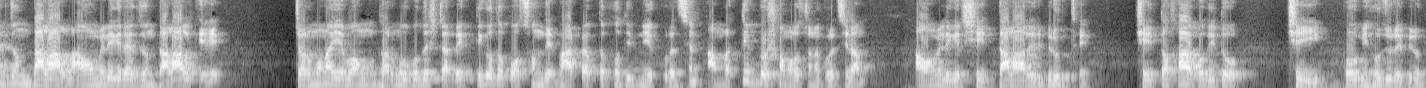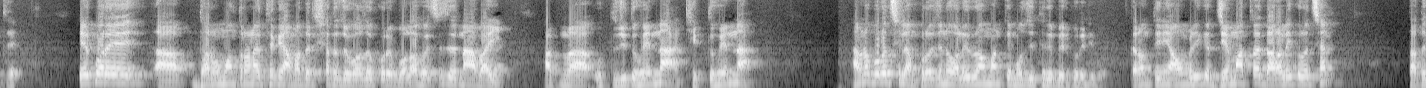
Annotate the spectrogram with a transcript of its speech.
একজন দালাল, আওয়ামী লীগের একজন দালালকে চরমনাই এবং ধর্ম উপদেষ্টা ব্যক্তিগত পছন্দে ভারপ্রাপ্ত খতিব নিয়োগ করেছেন। আমরা তীব্র সমালোচনা করেছিলাম আওয়ামী লীগের সেই দালালের বিরুদ্ধে, সেই তথাকথিত সেই কৌমি হুজুরের বিরুদ্ধে। এরপরে ধর্ম মন্ত্রণালয় থেকে আমাদের সাথে যোগাযোগ করে বলা হয়েছে যে, না ভাই, আপনারা উত্তেজিত হয়েন না, ক্ষিপ্ত হয়েন না। আমরা বলেছিলাম, প্রয়োজনে অলিউর রহমানকে মসজিদ থেকে বের করে দিব। কারণ তিনি আওয়ামী লীগের যে মাত্রায় দালালি করেছেন, তাতে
